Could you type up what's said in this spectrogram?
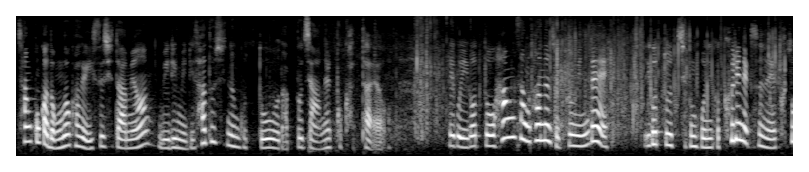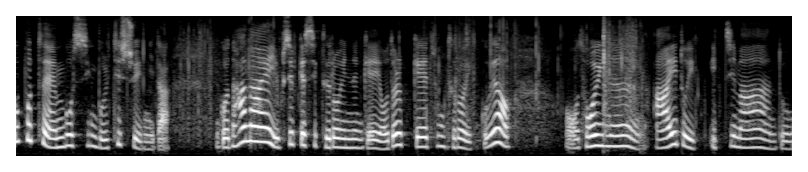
창고가 넉넉하게 있으시다면 미리미리 사두시는 것도 나쁘지 않을 것 같아요. 그리고 이것도 항상 사는 제품인데 이것도 지금 보니까 크리넥슨의 소프트 엠보싱 물티슈입니다. 이건 하나에 60개씩 들어있는 게 8개 총 들어있고요. 어, 저희는 아이도 있, 있지만 또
